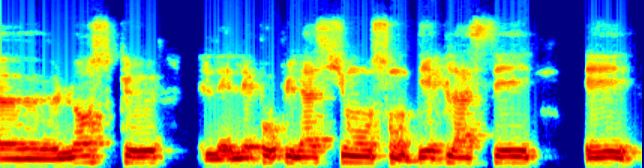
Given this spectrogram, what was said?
euh, lorsque les, les, populations sont déplacées et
